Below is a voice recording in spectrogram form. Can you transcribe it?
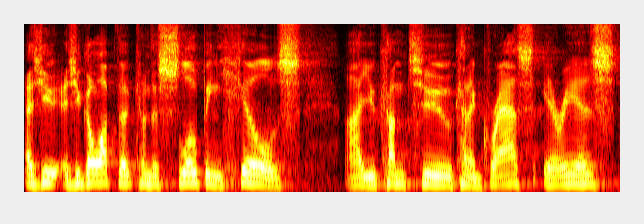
as you, as you go up the kind of the sloping hills, uh, you come to kind of grass areas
